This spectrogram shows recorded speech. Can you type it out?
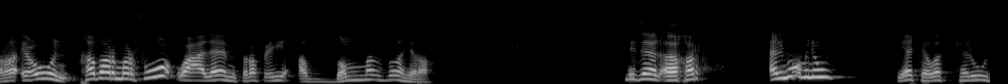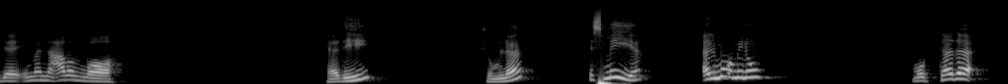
رائعون. خبر مرفوع وعلامة رفعه الضمة الظاهرة. مثال آخر. المؤمن يتوكل دائما على الله. هذه جملة اسمية. المؤمن مبتدأ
